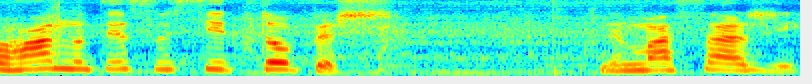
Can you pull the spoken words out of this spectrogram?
Погано ти сусід топиш. Нема сажі.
